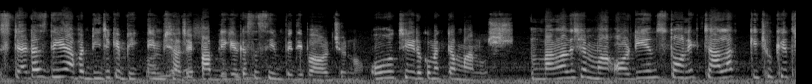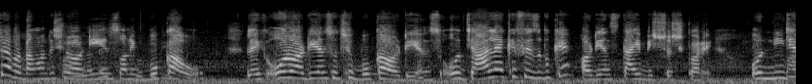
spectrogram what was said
স্ট্যাটাস দিয়ে আবার নিজেকে ভিকটিম সাজায় পাবলিকের কাছে সিম্পেথি পাওয়ার জন্য। ও হচ্ছে এরকম একটা মানুষ। বাংলাদেশের অডিয়েন্স তো অনেক চালাক কিছু ক্ষেত্রে আবার বাংলাদেশের অডিয়েন্স অনেক বোকাও। লাইক ওর অডিয়েন্স হচ্ছে বোকা অডিয়েন্স ও যা লেখে ফেসবুকে অডিয়েন্স তাই বিশ্বাস করে। ও নিজে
